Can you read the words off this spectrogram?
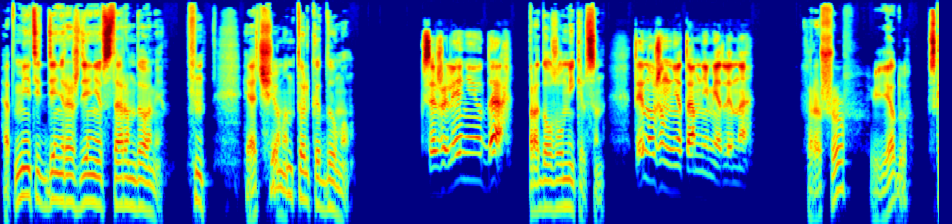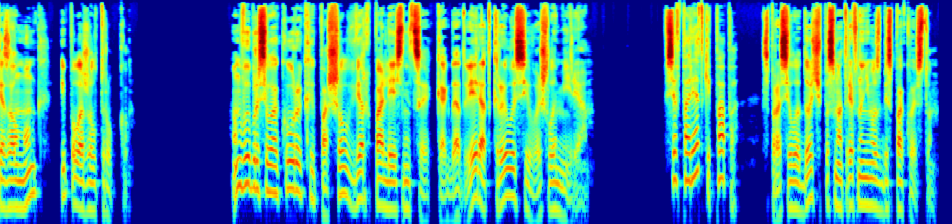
Отметить день рождения в старом доме. Хм, и о чем он только думал. «К сожалению, да», — продолжил Микельсон. «Ты нужен мне там немедленно». «Хорошо, еду», — сказал Мунк и положил трубку. Он выбросил окурок и пошел вверх по лестнице, когда дверь открылась и вышла Мириам. «Все в порядке, папа?» — спросила дочь, посмотрев на него с беспокойством.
